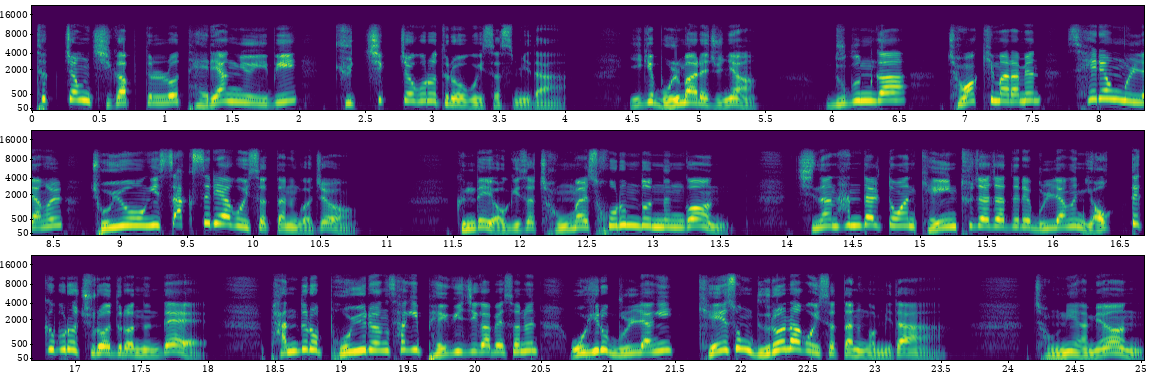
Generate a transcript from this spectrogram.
특정 지갑들로 대량 유입이 규칙적으로 들어오고 있었습니다. 이게 뭘 말해주냐? 누군가 정확히 말하면 세력 물량을 조용히 싹쓸이하고 있었다는 거죠. 근데 여기서 정말 소름 돋는 건 지난 한 달 동안 개인 투자자들의 물량은 역대급으로 줄어들었는데 반대로 보유량 사기 배기 지갑에서는 오히려 물량이 계속 늘어나고 있었다는 겁니다. 정리하면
